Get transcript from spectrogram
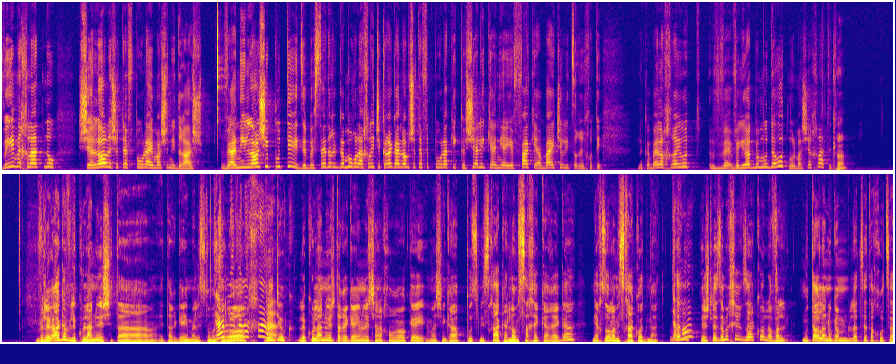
ואם החלטנו שלא לשתף פעולה עם מה שנדרש, ואני לא שיפוטית, זה בסדר גמור להחליט שכרגע אני לא משתפת פעולה כי קשה לי, כי אני עייפה, כי הבית שלי צריך אותי, לקבל אחריות ו- ולהיות במודעות מול מה שהחלטתי. כן. ואגב, לכולנו יש את, ה, את הרגעים האלה. זאת אומרת, גם זה לי לא... ולך. בדיוק. לכולנו יש את הרגעים האלה שאנחנו אומרים, אוקיי, מה שנקרא פוס משחק, אני לא משחק כרגע, אני אחזור למשחק עוד מעט. נכון. בסדר, יש לזה מחיר, זה הכל, אבל מותר לנו גם לצאת החוצה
